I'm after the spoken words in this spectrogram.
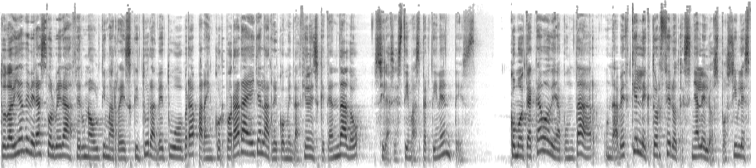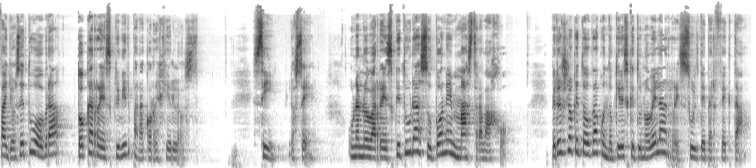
todavía deberás volver a hacer una última reescritura de tu obra para incorporar a ella las recomendaciones que te han dado, si las estimas pertinentes. Como te acabo de apuntar, una vez que el lector cero te señale los posibles fallos de tu obra, toca reescribir para corregirlos. Sí, lo sé, una nueva reescritura supone más trabajo, pero es lo que toca cuando quieres que tu novela resulte perfecta.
